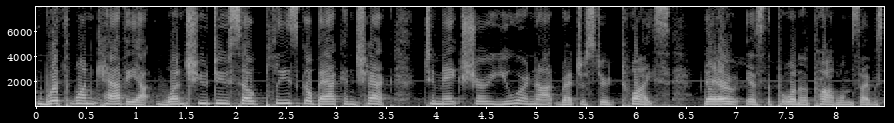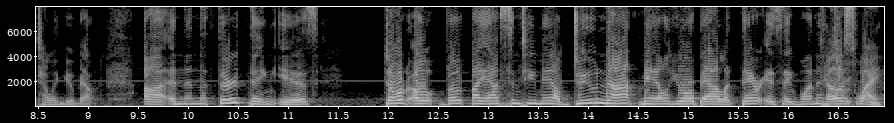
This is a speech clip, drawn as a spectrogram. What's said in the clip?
with one caveat. Once you do so, please go back and check to make sure you are not registered twice. There is the, one of the problems I was telling you about. Uh, and then the third thing is don't oh, vote by absentee mail. Do not mail your ballot. There is a one in Tell three, us why.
